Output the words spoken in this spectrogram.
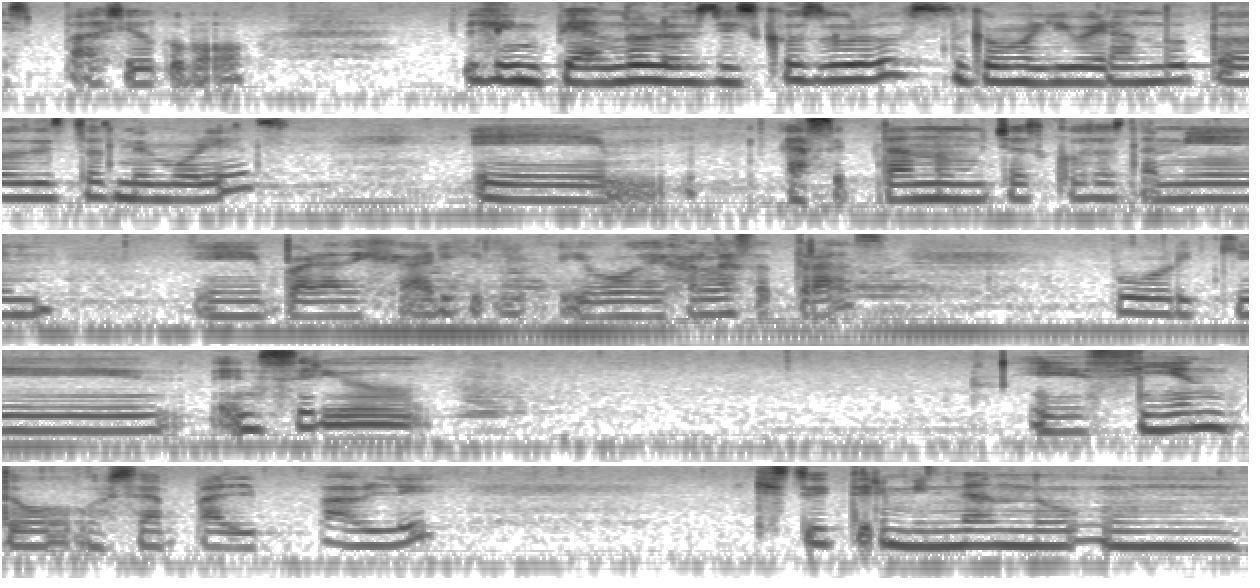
espacio como limpiando los discos duros, como liberando todas estas memorias, eh, aceptando muchas cosas también eh, para dejar y, o dejarlas atrás, porque en serio eh, siento, o sea, palpable, que estoy terminando un,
